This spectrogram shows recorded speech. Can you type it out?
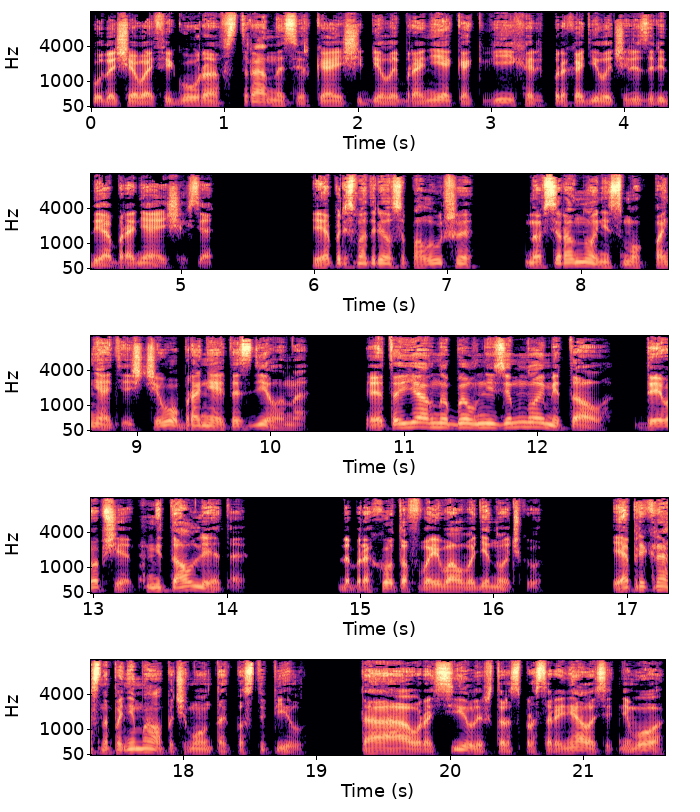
Худощавая фигура в странно сверкающей белой броне, как вихрь, проходила через ряды обороняющихся. Я присмотрелся получше, но все равно не смог понять, из чего броня это сделана. Это явно был не земной металл, да и вообще, металл ли это? Доброхотов воевал в одиночку. Я прекрасно понимал, почему он так поступил. Та аура силы, что распространялась от него,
